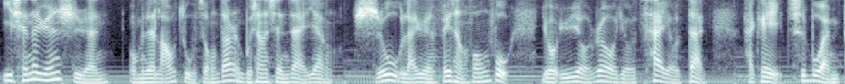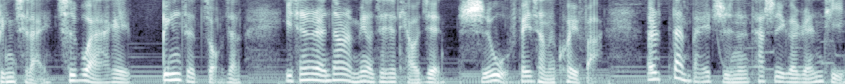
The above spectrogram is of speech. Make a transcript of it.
以前的原始人，我们的老祖宗，当然不像现在一样，食物来源非常丰富，有鱼有肉有菜有蛋，还可以吃不完冰起来，吃不完还可以冰着走这样。以前的人当然没有这些条件，食物非常的匮乏，而蛋白质呢，它是一个人体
